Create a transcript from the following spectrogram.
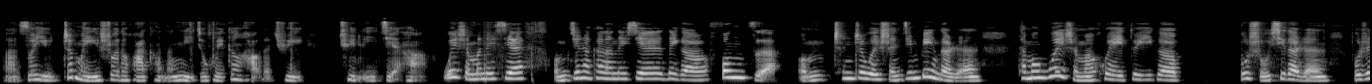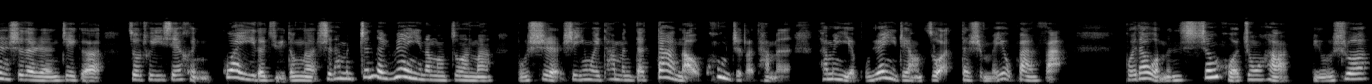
啊。所以这么一说的话，可能你就会更好的去。去理解哈，为什么那些我们经常看到那些那个疯子，我们称之为神经病的人，他们为什么会对一个不熟悉的人、不认识的人，这个做出一些很怪异的举动呢？是他们真的愿意那么做吗？不是，是因为他们的大脑控制了他们，他们也不愿意这样做，但是没有办法。回到我们生活中哈，比如说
